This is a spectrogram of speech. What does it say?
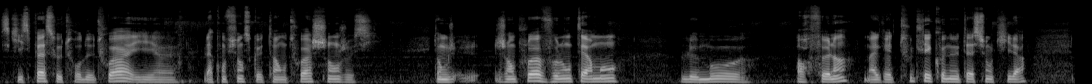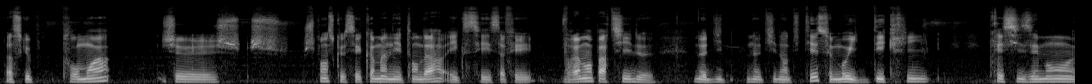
ce qui se passe autour de toi et euh, la confiance que tu as en toi change aussi. Donc j'emploie volontairement le mot orphelin, malgré toutes les connotations qu'il a, parce que pour moi, je, pense que c'est comme un étendard et que ça fait vraiment partie de notre, notre, identité. Ce mot, il décrit précisément euh,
